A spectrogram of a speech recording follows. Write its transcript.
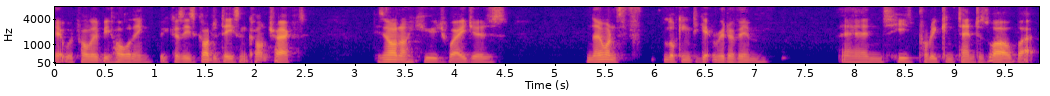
it would probably be holding because he's got a decent contract. He's not on huge wages. No one's looking to get rid of him, and he's probably content as well. But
